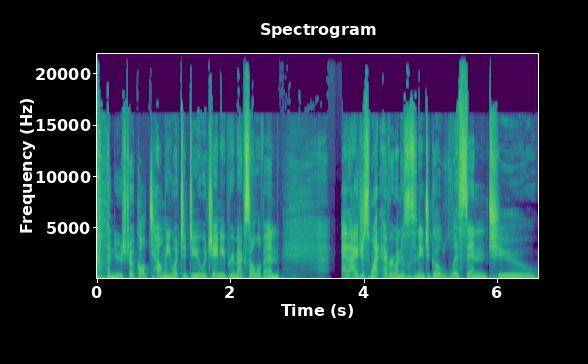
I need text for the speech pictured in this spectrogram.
a new show called Tell Me What to Do with Jaime Primak Sullivan. And I just want everyone who's listening to go listen to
